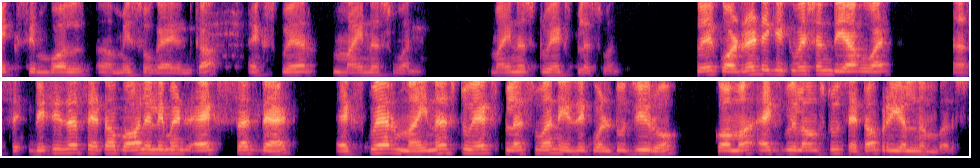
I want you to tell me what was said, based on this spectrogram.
एक सिंबल मिस हो गया इनका. X square minus one minus two x plus one तो एक क्वाड्रेटिक इक्वेशन दिया हुआ है. This is a set of all element x such that x square minus two x plus one is equal to zero comma x belongs to set of real numbers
